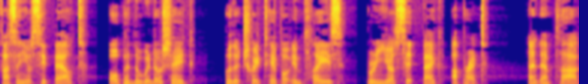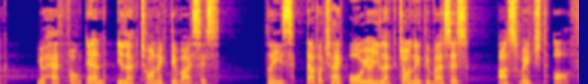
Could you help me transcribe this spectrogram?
fasten your seatbelt, open the window shade, put the tray table in place, bring your seat back upright, and unplug your headphone and electronic devices. Please double check all your electronic devices are switched off.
